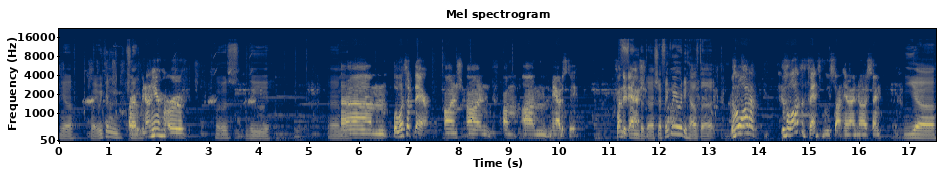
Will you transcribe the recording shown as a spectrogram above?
Yeah. Wait, we can. All right. We done here or what was the? Um. um? Well, what's up there on on um um Majesty? Thunder Dash. Thunder Dash. I think we already have that. There's a lot of there's a lot of defense boost on him. I'm noticing. Yeah.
